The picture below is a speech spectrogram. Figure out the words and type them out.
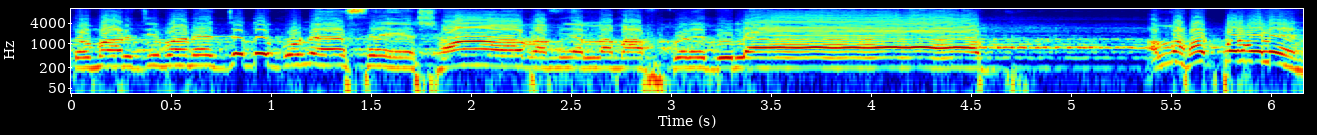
তোমার জীবনের যত গুণ আছে, সব আমি আল্লাহ মাফ করে দিলাম। আল্লাহ বলেন।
